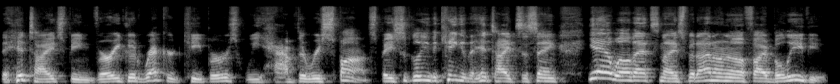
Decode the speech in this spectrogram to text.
the Hittites, being very good record keepers, we have the response. Basically, the king of the Hittites is saying, Yeah, well, that's nice, but I don't know if I believe you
